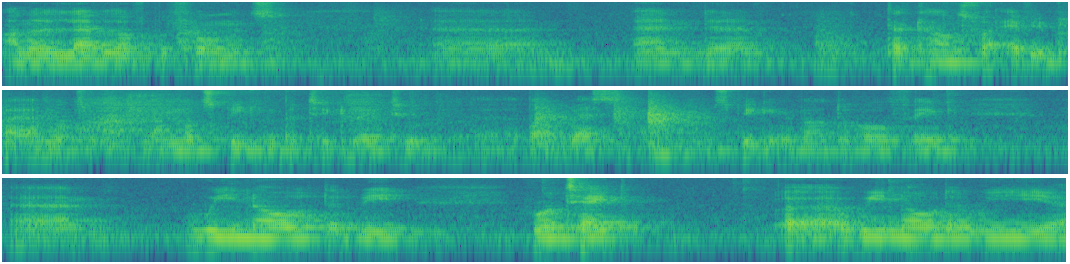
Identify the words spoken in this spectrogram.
on a level of performance, um, and um, that counts for every player. I'm not, I'm not speaking particularly to uh, about West. I'm speaking about the whole thing. Um, we know that we rotate. Uh, we know that we uh,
